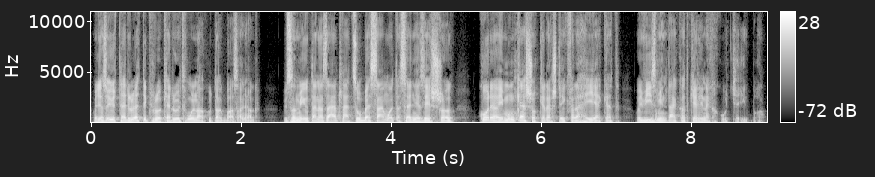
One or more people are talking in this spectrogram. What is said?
hogy az ő területükről került volna a kutakba az anyag. Viszont miután az átlátszó beszámolt a szennyezésről, koreai munkások keresték fel a helyieket, hogy vízmintákat kérjenek a kutyáikból.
